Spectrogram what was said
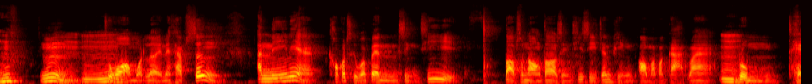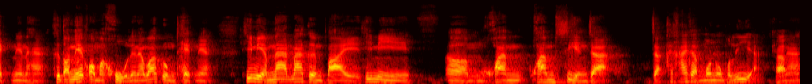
หืมอืมอืมถูกเอาออกหมดเลยนะครับ ซึ่งอันนี้เนี่ยเขาก็ถือว่าเป็นสิ่งที่ตอบสนองต่อสิ่งที่สีเจิ้นผิงออกมาประกาศว่าอืมกลุ่ม tech เนี่ยนะฮะคือตอนนี้ออกมาขู่เลยนะว่ากลุ่ม tech เนี่ย ที่มีอำนาจมากเกินไปที่มีเอ่อความความเสี่ยงจะจะคล้ายๆ กับ monopoly อะครับนะ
